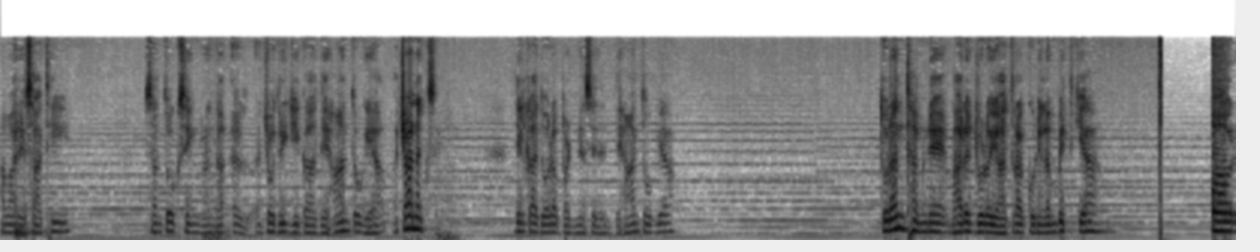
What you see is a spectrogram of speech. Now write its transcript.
हमारे साथी संतोख सिंह चौधरी जी का देहांत हो गया। अचानक से दिल का दौरा पड़ने से देहांत हो गया। तुरंत हमने भारत जोड़ो यात्रा को निलंबित किया और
